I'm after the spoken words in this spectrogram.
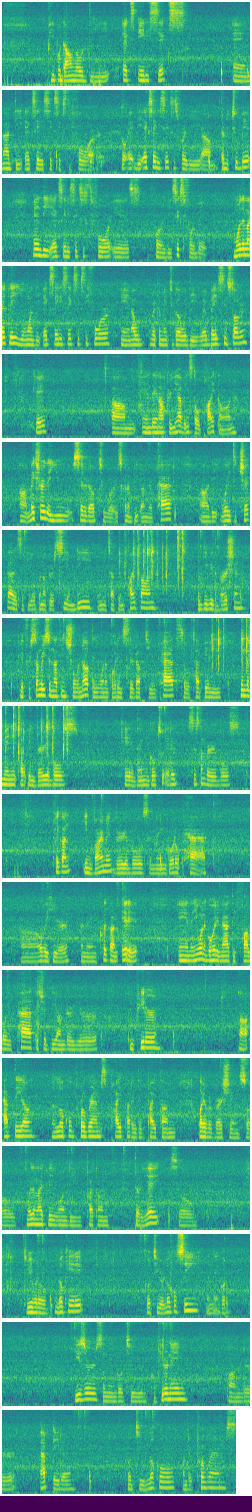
people download the x86 and not the x86 64 so eh, the x86 is for the 32-bit um, and the x86 64 is for the 64-bit more than likely you want the x86 64 and I would recommend to go with the web-based installer okay? Um, and then after you have installed Python uh, make sure that you set it up to where it's going to be on your path uh, the way to check that is if you open up your CMD and you type in Python. It'll give you the version. If for some reason nothing's showing up then you want to go ahead and set it up to your path. So type in in the menu type in variables. Okay and then go to edit system variables. Click on environment variables and then go to path uh, over here and then click on edit. And then you want to go ahead and add the following path. It should be under your computer uh, app data the local programs python then python whatever version. So more than likely you want the python 38 so to be able to locate it go to your local C and then go to users and then go to computer name under app data go to local under programs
